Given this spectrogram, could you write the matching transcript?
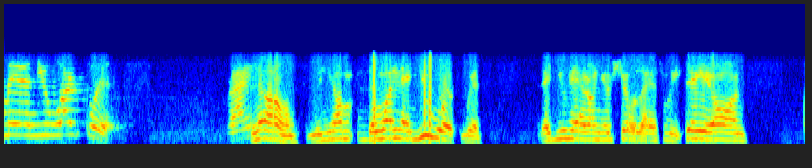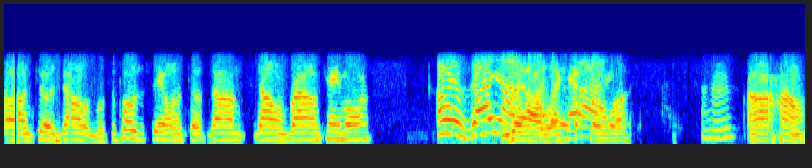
Man, you work with, right? no, the young the one that you worked with that you had on your show last week. Stayed on uh, until Donald was supposed to stay on until Don Donald Brown came on. Oh, Zion. well, what happened was hmm Uh huh.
